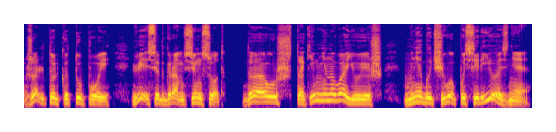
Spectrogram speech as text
Жаль только тупой. Весит грамм семьсот. «Да уж, таким не навоюешь. Мне бы чего посерьезнее.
